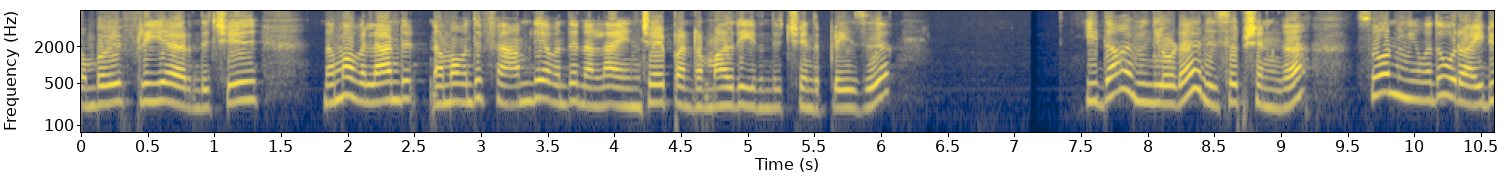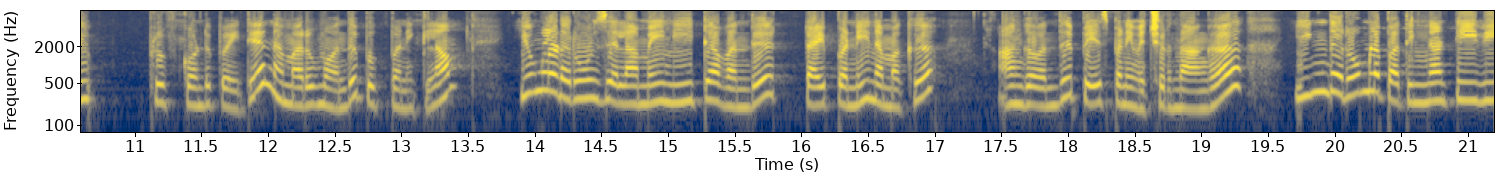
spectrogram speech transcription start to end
ரொம்பவே ஃப்ரீயாக இருந்துச்சு. நம்ம விளாண்டு நம்ம வந்து ஃபேமிலியாக வந்து நல்லா என்ஜாய் பண்ணுற மாதிரி இருந்துச்சு இந்த பிளேஸு இதான் இவங்களோட ரிசப்ஷனுங்க ஸோ நீங்கள் வந்து ஒரு ஐடி ப்ரூஃப் கொண்டு போயிட்டு நம்ம ரூமை வந்து புக் பண்ணிக்கலாம். இவங்களோட ரூல்ஸ் எல்லாமே நீட்டாக வந்து டைப் பண்ணி நமக்கு அங்கே வந்து பேஸ் பண்ணி வச்சுருந்தாங்க. இந்த ரூமில் பார்த்தீங்கன்னா டிவி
